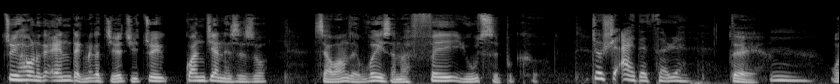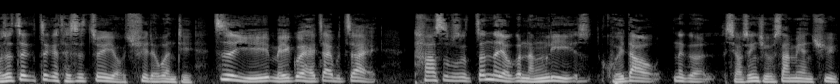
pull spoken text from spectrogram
最后那个 ending 那个结局最关键的是说，小王子为什么非如此不可？就是爱的责任。对，嗯，我说这这个才是最有趣的问题。至于玫瑰还在不在，他是不是真的有个能力回到那个小星球上面去？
